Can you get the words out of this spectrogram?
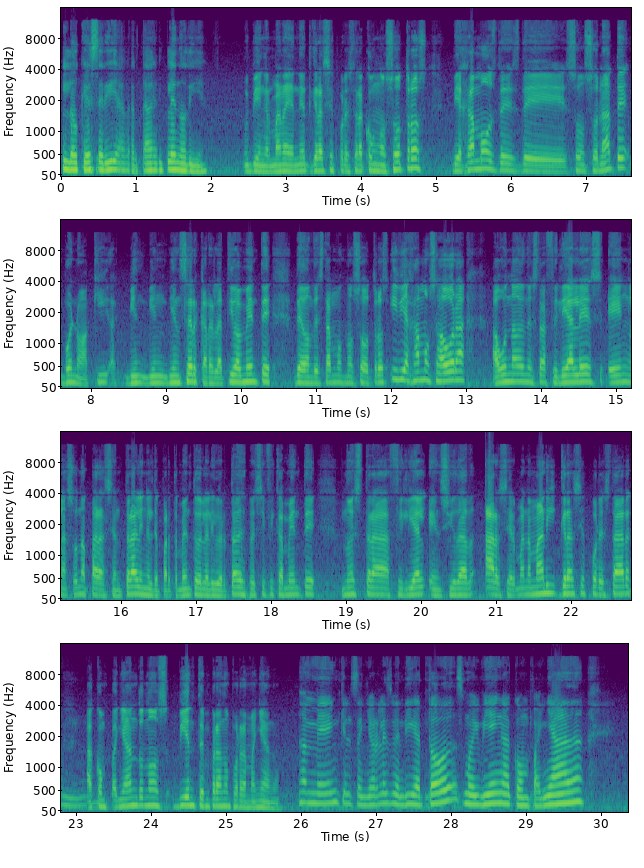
lo que sería, ¿verdad? En pleno día. Muy bien, hermana Janet, gracias por estar con nosotros. Viajamos desde Sonsonate, bueno, aquí bien, bien, bien cerca relativamente de donde estamos nosotros, y viajamos ahora a una de nuestras filiales en la zona paracentral, en el Departamento de la Libertad, específicamente nuestra filial en Ciudad Arce. Hermana Mari, gracias por estar Amén. acompañándonos bien temprano por la mañana. Amén, que el Señor les bendiga a todos, muy bien acompañada.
